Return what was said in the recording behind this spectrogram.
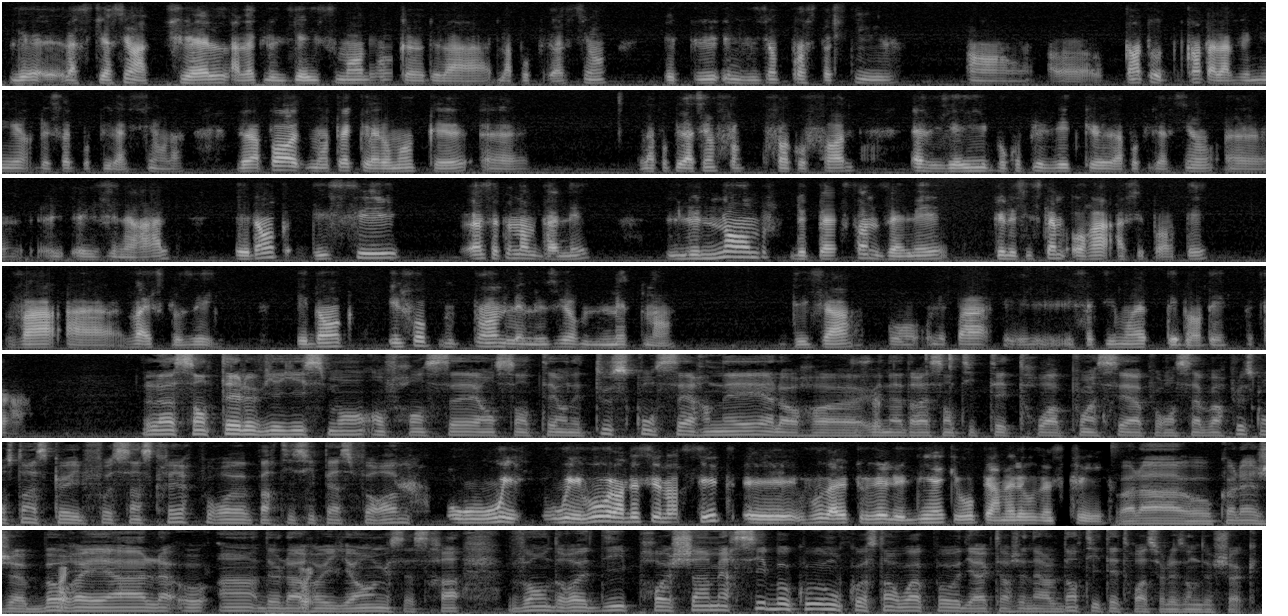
la situation actuelle avec le vieillissement donc euh, de la, population et puis une vision prospective en, au, quant à l'avenir de cette population-là. Le rapport montrait clairement que la population francophone elle vieillit beaucoup plus vite que la population euh, générale. Et donc, d'ici un certain nombre d'années, le nombre de personnes aînées que le système aura à supporter va, euh, va exploser. Et donc, il faut prendre les mesures maintenant, déjà, pour ne pas effectivement être débordé plus tard. La santé, le vieillissement en français, en santé, on est tous concernés. Alors, euh, une adresse entité3.ca pour en savoir plus. Constant, est-ce qu'il faut s'inscrire pour euh, participer à ce forum? Oui, oui, vous vous rendez sur notre site et vous allez trouver le lien qui vous permet de vous inscrire. Voilà, au collège Boréal, au 1 de la rue Yang. Ce sera vendredi prochain. Merci beaucoup, Constant Wapo, directeur général d'Entité 3 sur les ondes de choc.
